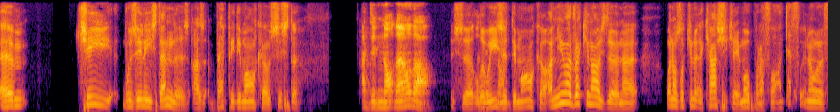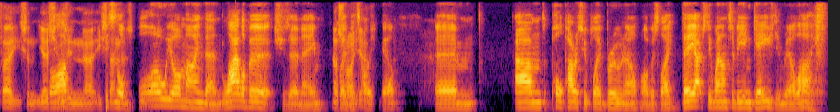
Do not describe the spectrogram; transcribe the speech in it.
Um, she was in EastEnders as Beppe DiMarco's sister. I did not know that. It's uh, Louisa DiMarco. I knew I'd recognised her, and uh, when I was looking at the cast, she came up, and I thought I definitely know her face. And yeah, she was I've- in uh, This will EastEnders. blow your mind then. Lila Birch is her name. That's played right, the Italian girl. Um, and Paul Paris, who played Bruno, obviously, they actually went on to be engaged in real life.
